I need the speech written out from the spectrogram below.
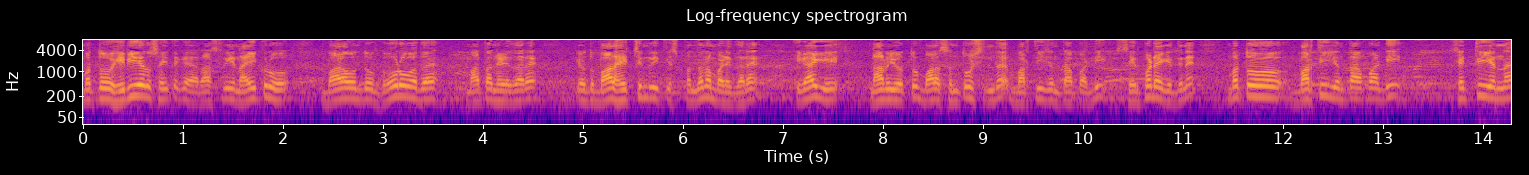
ಮತ್ತು ಹಿರಿಯರು ಸಹಿತ ರಾಷ್ಟ್ರೀಯ ನಾಯಕರು ಭಾಳ ಒಂದು ಗೌರವದ ಮಾತನ್ನು ಹೇಳಿದ್ದಾರೆ. ಇವತ್ತು ಭಾಳ ಹೆಚ್ಚಿನ ರೀತಿ ಸ್ಪಂದನ ಮಾಡಿದ್ದಾರೆ. ಹೀಗಾಗಿ ನಾನು ಇವತ್ತು ಭಾಳ ಸಂತೋಷದಿಂದ ಭಾರತೀಯ ಜನತಾ ಪಾರ್ಟಿ ಸೇರ್ಪಡೆಯಾಗಿದ್ದೇನೆ ಮತ್ತು ಭಾರತೀಯ ಜನತಾ ಪಾರ್ಟಿ ಶಕ್ತಿಯನ್ನು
